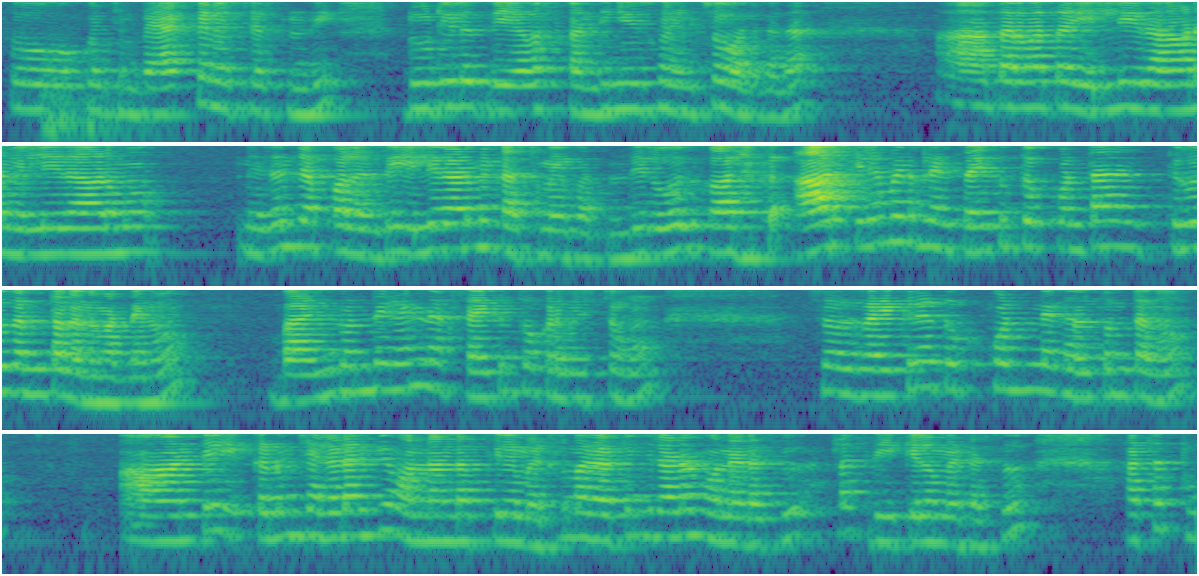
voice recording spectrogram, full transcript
సో కొంచెం బ్యాక్ పెయిన్ వచ్చేస్తుంది. డ్యూటీలో త్రీ అవర్స్ కంటిన్యూస్గా నిల్చోవాలి కదా. ఆ తర్వాత వెళ్ళి రావడం వెళ్ళి రావడము. నిజం చెప్పాలంటే వెళ్ళి రావడమే కష్టమైపోతుంది. రోజు కాలేక ఆరు కిలోమీటర్లు నేను సైకిల్ తొక్కుంటా తిరుగుతుంటాను అనమాట నేను. బండి ఉంది కానీ నాకు సైకిల్ తొక్కడం ఇష్టము. సో సైకిలే తొక్కుకుంటూ నేను వెళ్తుంటాను. అంటే ఇక్కడ నుంచి వెళ్ళడానికి వన్ అండ్ హాఫ్ కిలోమీటర్లు మరి అటు నుంచి రావడానికి వన్ అండ్ హాఫ్ అట్లా త్రీ కిలోమీటర్స్. అట్లా టూ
